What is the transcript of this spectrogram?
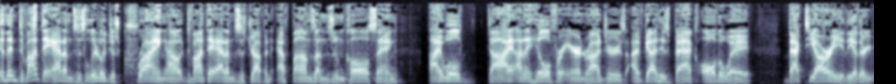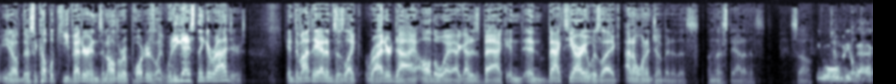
and then Davante Adams is literally just crying out. Davante Adams is dropping f bombs on Zoom calls, saying, "I will die on a hill for Aaron Rodgers. I've got his back all the way." Back Bakhtiari, the other, you know, there's a couple key veterans, and all the reporters like, "What do you guys think of Rodgers?" And Davante Adams is like, "Ride or die, all the way. I got his back." And and Bakhtiari was like, "I don't want to jump into this. I'm going to stay out of this." So He won't be back.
